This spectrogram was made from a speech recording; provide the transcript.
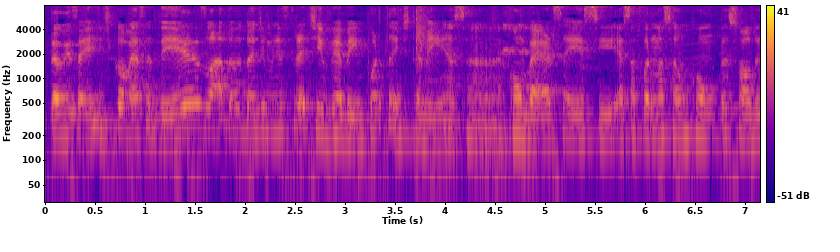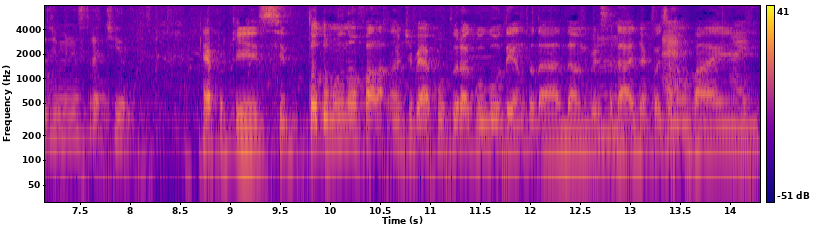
Então isso aí a gente começa desde lá do, do administrativo e é bem importante também essa conversa, esse, essa formação com o pessoal do administrativo. É, porque se todo mundo não, fala, não tiver a cultura Google dentro da, da universidade, hum, a coisa é, não vai,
